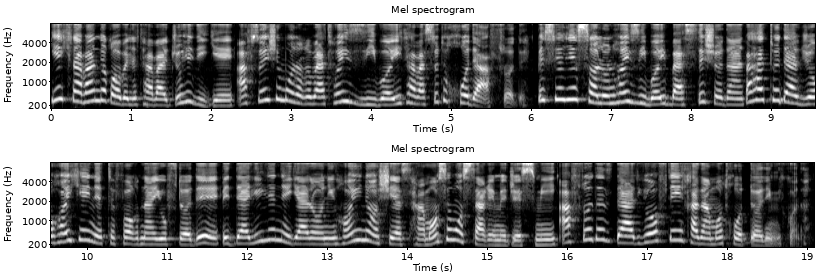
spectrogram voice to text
یک روند قابل توجه دیگه افزایش مراقبت های زیبایی توسط خود افراده بسیاری از سالن های زیبایی بسته شدند و حتی در جاهایی که این اتفاق نیفتاده به دلیل نگرانی های ناشی از تماس مستقیم جسمی افراد از دریافت این خدمات خودداری می کنند.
